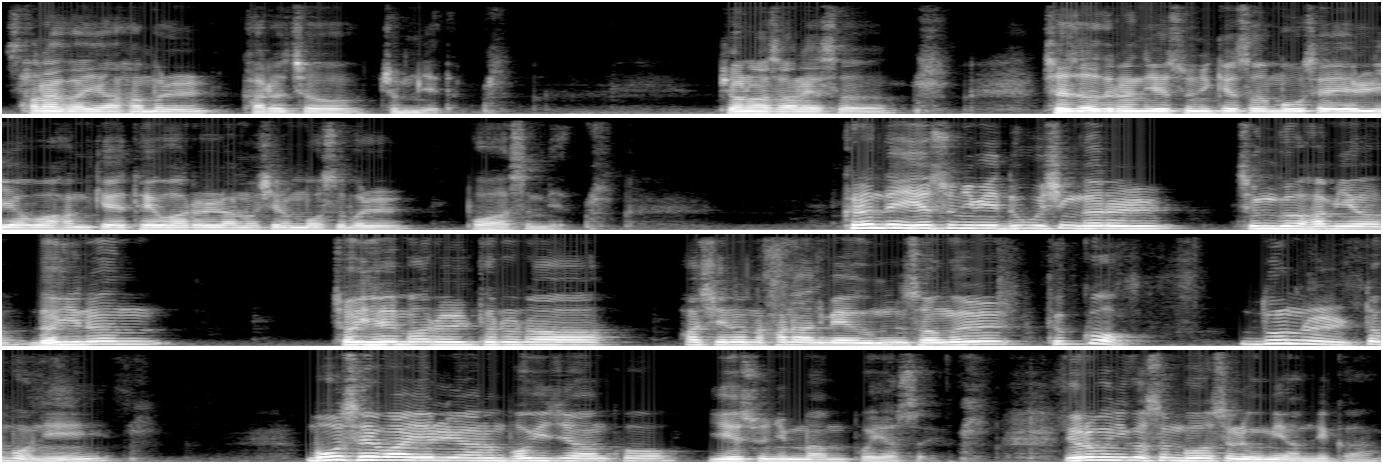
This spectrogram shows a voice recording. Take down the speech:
살아가야 함을 가르쳐 줍니다. 변화산에서 제자들은 예수님께서 모세 엘리야와 함께 대화를 나누시는 모습을 보았습니다. 그런데 예수님이 누구신가를 증거하며 너희는 저희의 말을 들으라 하시는 하나님의 음성을 듣고 눈을 떠보니 모세와 엘리야는 보이지 않고 예수님만 보였어요. 여러분 이것은 무엇을 의미합니까?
